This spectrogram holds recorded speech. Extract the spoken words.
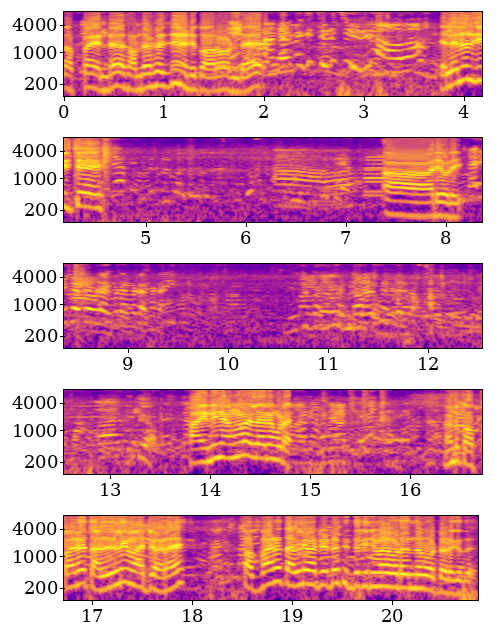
പപ്പയുണ്ട് സന്തോഷത്തിന് ഒരു കുറവുണ്ട്. എല്ലാരും ചിരിച്ചേ. ആ അടിപൊളി. ആ ഇനി ഞങ്ങൾ എല്ലാരും കൂടെ. അതുകൊണ്ട് പപ്പാനെ തള്ളി മാറ്റുവാണേ. പപ്പാനെ തള്ളി മാറ്റിയിട്ട് സിന്ധു കുഞ്ഞുമാരെ കൂടെ നിന്ന് ഫോട്ടോ എടുക്കുന്നത്.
